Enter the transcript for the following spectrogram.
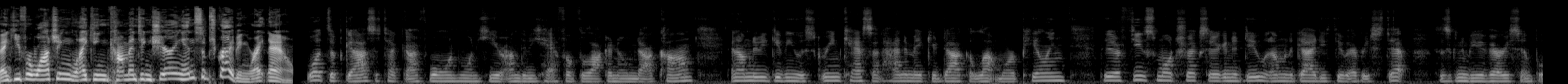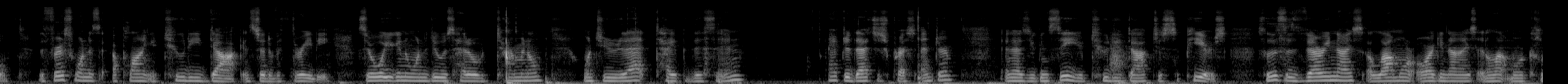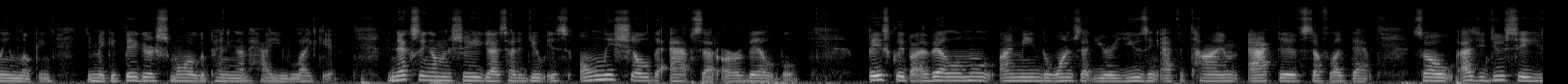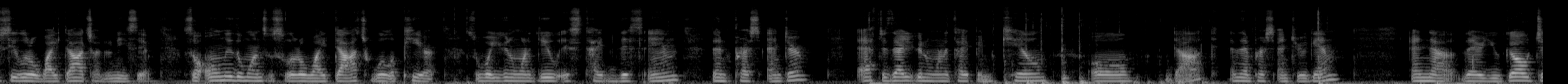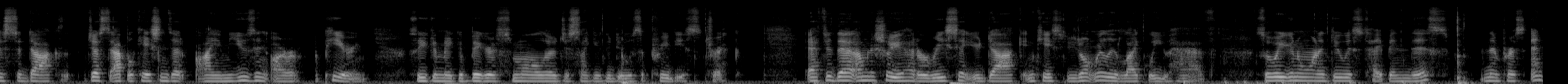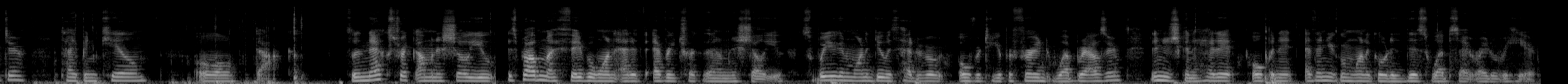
Thank you for watching, liking, commenting, sharing, and subscribing right now. What's up guys, it's Tech Guy 411 here on the behalf of LockerGnome.com and I'm going to be giving you a screencast on how to make your dock a lot more appealing. There are a few small tricks that you're going to do and I'm going to guide you through every step. This is going to be very simple. The first one is applying a 2D dock instead of a 3D. So what you're going to want to do is head over to Terminal. Once you do that, type this in. After that, just press enter, and as you can see, your 2D dock just appears. So this is very nice, a lot more organized, and a lot more clean looking. You can make it bigger, smaller, depending on how you like it. The next thing I'm going to show you guys how to do is only show the apps that are available basically by available I mean the ones that you're using at the time active stuff like that. So as you do see you see little white dots underneath it. So only the ones with little white dots will appear. So what you're going to want to do is type this in then press enter. After that you're going to want to type in kill all dock and then press enter again. And now there you go just the dock just applications that I am using are appearing. So you can make it bigger smaller just like you could do with the previous trick after that, I'm going to show you how to reset your dock in case you don't really like what you have. So what you're going to want to do is type in this, and then press enter, type in kill all dock. So the next trick I'm going to show you is probably my favorite one out of every trick that I'm going to show you. So what you're going to want to do is head over to your preferred web browser, then you're just going to hit it, open it, and then you're going to want to go to this website right over here.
